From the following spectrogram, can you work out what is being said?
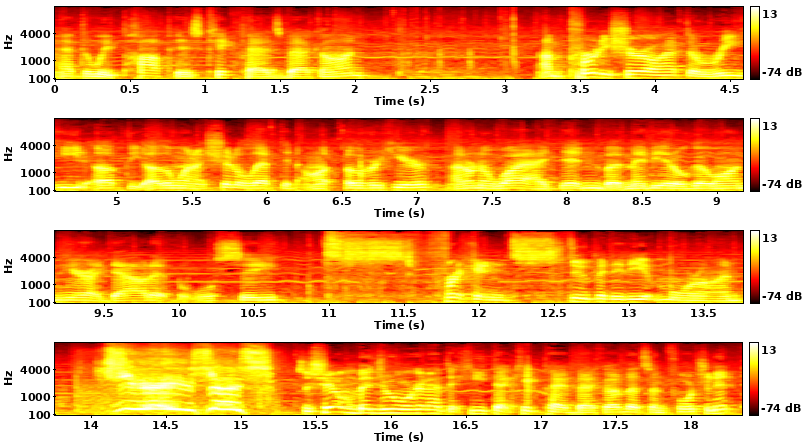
after we pop his kick pads back on. I'm pretty sure I'll have to reheat up the other one. I should have left it on, over here. I don't know why I didn't, but maybe it'll go on here. I doubt it, but we'll see. Freaking stupid idiot moron. Jesus! So Shelton Benjamin, we're going to have to heat that kick pad back up. That's unfortunate.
